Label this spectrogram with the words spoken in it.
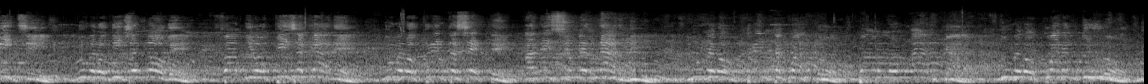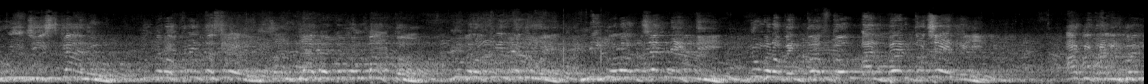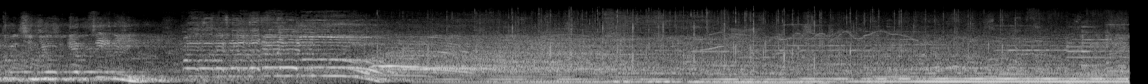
Numero Mizzi, numero 19 Fabio Pisacane, numero 37 Alessio Bernardi, numero 34 Paolo Arca, numero 41 Luigi Scanu, numero 36 Santiago Colombatto, numero 32 Nicolo Giannetti, numero 28 Alberto Cerri. Arbitra l'incontro il signor Gherzini,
